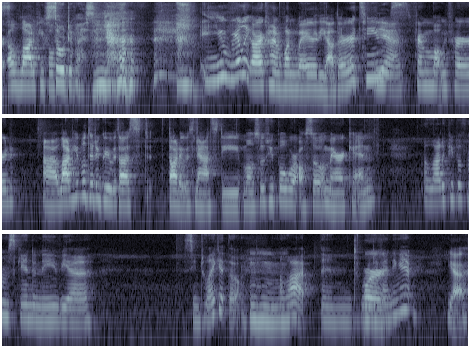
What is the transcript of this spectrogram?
is. A lot of people. So divisive. you really are kind of one way or the other, it seems. Yeah. From what we've heard, uh, a lot of people did agree with us. Thought it was nasty. Most of those people were also American. A lot of people from Scandinavia seem to like it though. hmm A lot. And we're Or- defending it. Yeah.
